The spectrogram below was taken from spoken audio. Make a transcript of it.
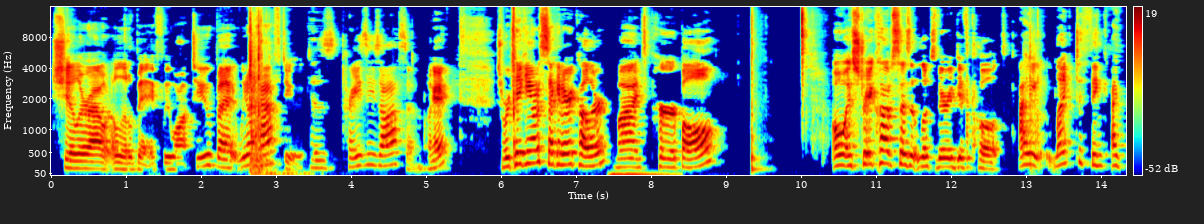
chill her out a little bit if we want to, but we don't have to because crazy's awesome, okay? So we're taking out a secondary color. Mine's purple. Oh, and Straight Clap says it looks very difficult. I like to think I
